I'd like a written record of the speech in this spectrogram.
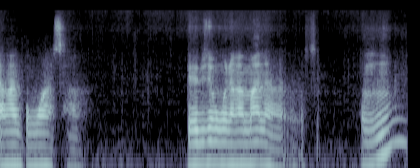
Tangan penguasa. Dia bisa menggunakan mana? Hmm.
